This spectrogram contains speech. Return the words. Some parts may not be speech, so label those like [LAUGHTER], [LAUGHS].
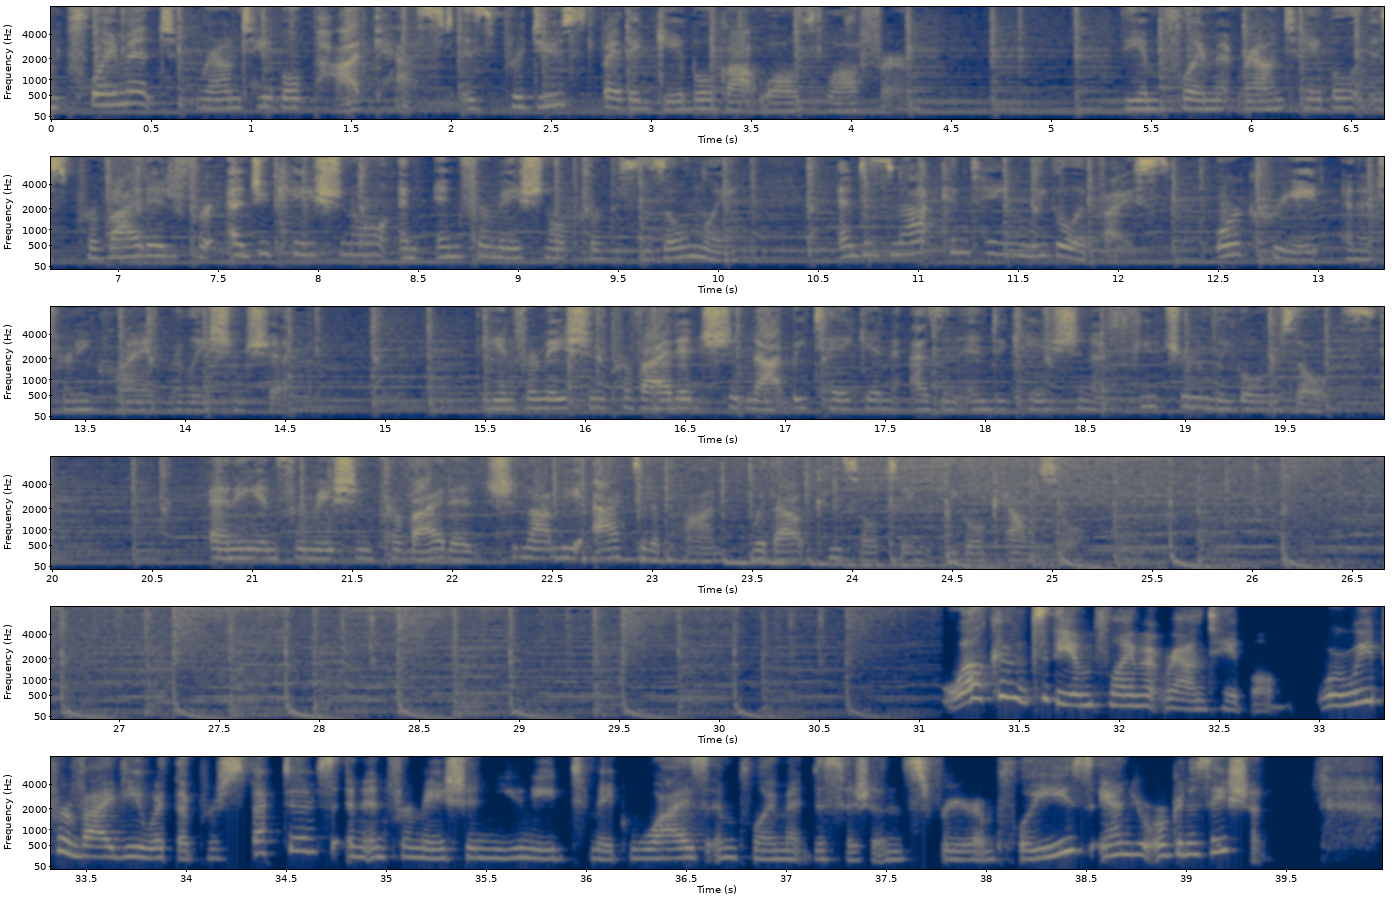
Employment Roundtable podcast is produced by the GableGotwals Law Firm. The Employment Roundtable is provided for educational and informational purposes only and does not contain legal advice or create an attorney client relationship. The information provided should not be taken as an indication of future legal results. Any information provided should not be acted upon without consulting legal counsel. Welcome to the Employment Roundtable, where we provide you with the perspectives and information you need to make wise employment decisions for your employees and your organization.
